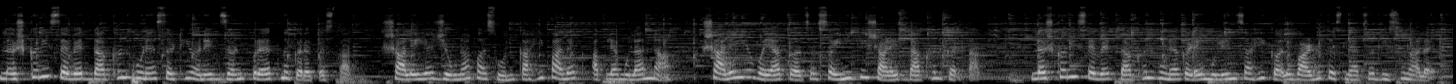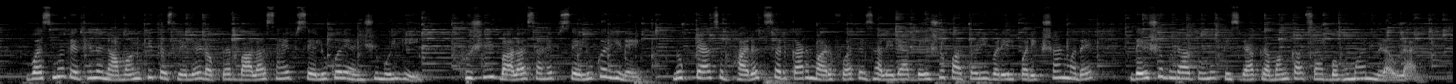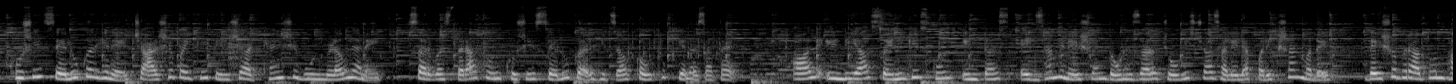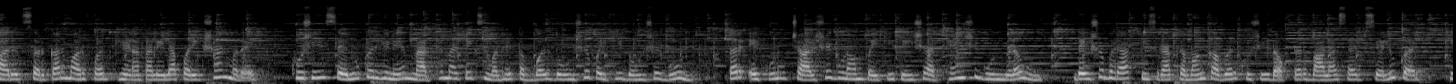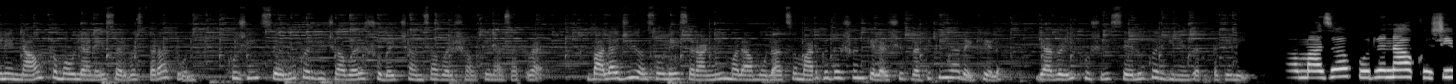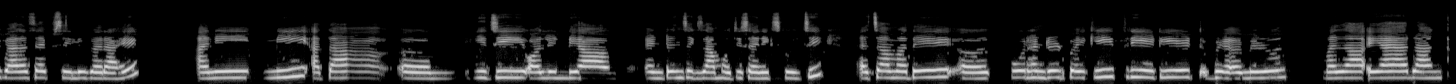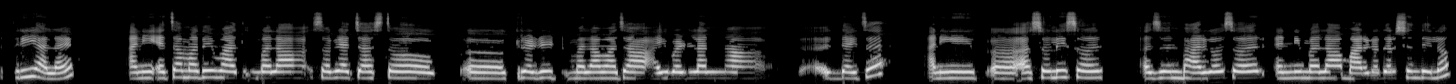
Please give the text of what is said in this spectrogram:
लष्करी सेवेत दाखल होण्यासाठी अनेक जण प्रयत्न करत असतात. शालेय जीवनापासून काही पालक आपल्या मुलांना शालेय वयातच सैनिकी शाळेत दाखल करतात. लष्करी सेवेत दाखल होण्याकडे मुलींचाही कल वाढत असल्याचं दिसून आलंय. वसमत येथील नामांकित असलेले डॉक्टर बालासाहेब सेलुकर यांची मुलगी खुशी बालासाहेब सेलुकर हिने नुकत्याच भारत सरकारमार्फत झालेल्या देशपातळीवरील परीक्षांमध्ये देशभरातून तिसऱ्या क्रमांकाचा बहुमान मिळवला आहे खुशी सेलुकर हिने चारशेपैकी तीनशे अठ्ठ्याऐंशी गुण मिळवल्याने सर्व स्तरातून खुशी सेलुकर हिचं कौतुक केलं जात आहे. ऑल इंडिया सैनिकी स्कूल इंटर्स एक्झामिनेशन दोन हजार चोवीसच्या झालेल्या परीक्षांमध्ये देशभरातून भारत सरकारमार्फत घेण्यात आलेल्या परीक्षांमध्ये खुशी सेलुकर हिने मॅथमॅटिक्समध्ये तब्बल दोनशे पैकी दोनशे गुण तर एकूण चारशे गुणांपैकी तीनशे अठ्ठ्याऐंशी गुण मिळवून देशभरात तिसऱ्या क्रमांकावर खुशी डॉक्टर बालासाहेब सेलुकर हिने नाव कमवल्याने सर्व स्तरातून खुशी सेलुकर हिच्यावर शुभेच्छांचा वर्षाव केला जातोय. बालाजी असोले सरांनी मला मुलाचं मार्गदर्शन केल्याची प्रतिक्रिया देखील यावेळी खुशी सेलुकर हिने व्यक्त केली. माझं पूर्ण नाव खुशी बाळासाहेब सेलुकर आहे. आणि मी आता ही जी ऑल इंडिया एंट्रन्स एक्झाम होती सैनिक स्कूलची याच्यामध्ये फोर हंड्रेडपैकी थ्री एटी एट मिळून मला A I R rank three आला आहे आणि याच्यामध्ये मा मला सगळ्यात जास्त क्रेडिट मला माझ्या आईवडिलांना द्यायचं आहे आणि असोले सर अजून भार्गव सर यांनी मला मार्गदर्शन दिलं.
